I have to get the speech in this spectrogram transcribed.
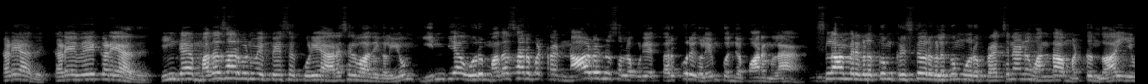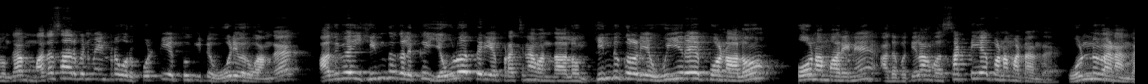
கிடையாது. கிடையவே கிடையாது. இங்க மதசார்பின்மை பேசக்கூடிய அரசியல்வாதிகளையும் இந்தியா ஒரு மதசார்பற்ற நாடுன்னு சொல்லக்கூடிய தற்கொலைகளையும் கொஞ்சம் பாருங்களேன். இஸ்லாமியர்களுக்கும் கிறிஸ்தவர்களுக்கும் ஒரு பிரச்சனைன்னு வந்தா மட்டும்தான் இவங்க மதசார்பின்மை என்ற ஒரு பொட்டியை தூக்கிட்டு ஓடி வருவாங்க. அதுவே ஹிந்துக்களுக்கு எவ்வளவு பெரிய பிரச்சனை வந்தாலும் ஹிந்துக்களுடைய உயிரே போனாலும் போன மாதிரின்னு அதை பத்திலாம் அவங்க சட்டையே பண்ண மாட்டாங்க. ஒண்ணு வேணாங்க.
